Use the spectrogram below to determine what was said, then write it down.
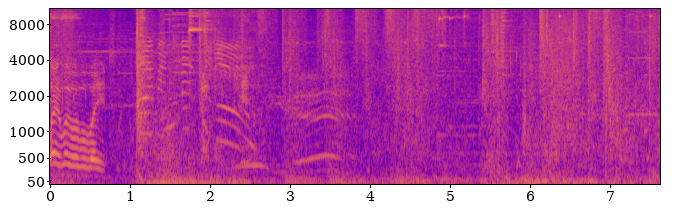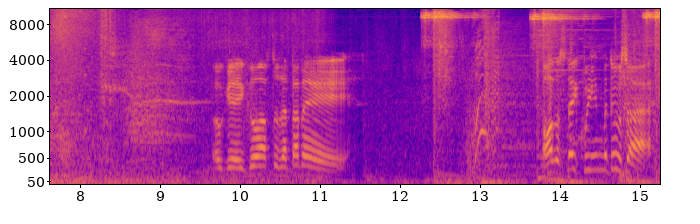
Wait, wait, wait, wait. Okay, go after the baby. Oh, the Snake Queen Medusa!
